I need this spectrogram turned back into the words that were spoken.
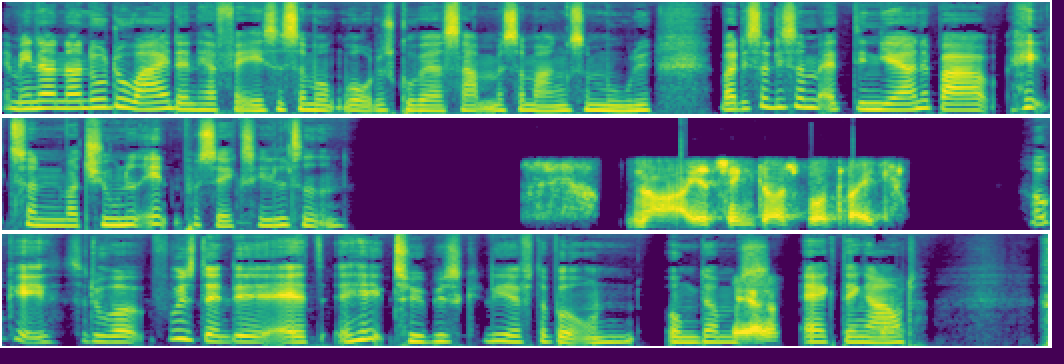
Jeg mener, når nu du var i den her fase som ung, hvor du skulle være sammen med så mange som muligt, var det så ligesom, at din hjerne bare helt sådan var tunet ind på sex hele tiden? Nej, jeg tænkte også på at drikke. Okay, så du var fuldstændig at, helt typisk lige efter bogen, ungdoms Ja. acting Ja. out.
